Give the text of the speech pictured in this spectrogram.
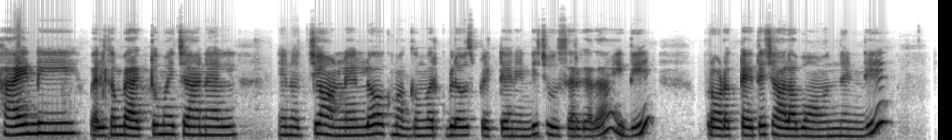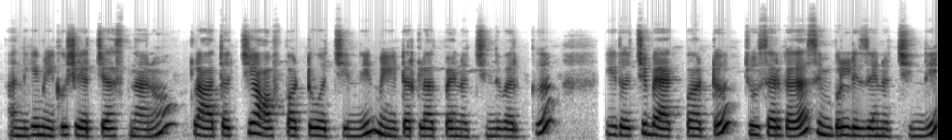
హాయ్ అండి. Welcome back to my channel. నేను వచ్చి ఆన్లైన్లో ఒక మగ్గం వర్క్ బ్లౌజ్ పెట్టానండి. చూసారు కదా ఇది? ప్రోడక్ట్ అయితే చాలా బాగుందండి. అందుకే మీకు షేర్ చేస్తున్నాను. క్లాత్ వచ్చి హాఫ్ పట్టు వచ్చింది. మీటర్ క్లాత్ పైన వచ్చింది వర్క్. ఇది వచ్చి బ్యాక్ పార్ట్. చూసారు కదా సింపుల్ డిజైన్ వచ్చింది.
